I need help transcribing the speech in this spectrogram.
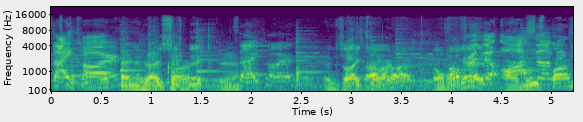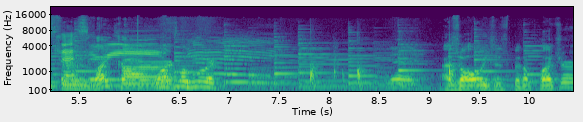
Xikar. And and Mrs. Xikar. Nick, Yeah. Xikar. and Xikar. Xikar. Don't Well, forget, for the our new awesome sponsor, accessories. Welcome Xikar. aboard. Yay. As always, it's been a pleasure.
